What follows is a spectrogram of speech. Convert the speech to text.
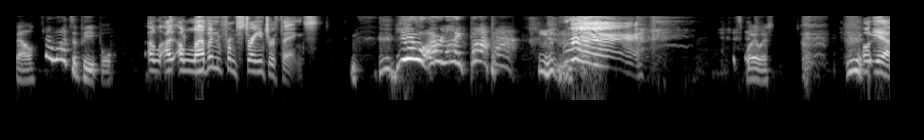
Bell. There are lots of people. El- uh, 11 from Stranger Things. You are like Papa. Spoilers. oh, yeah.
